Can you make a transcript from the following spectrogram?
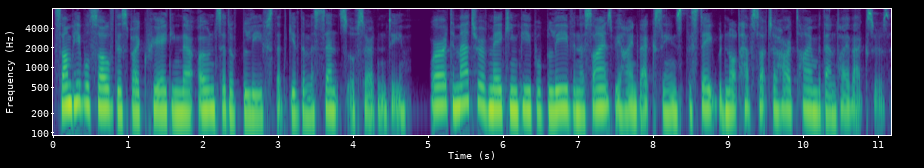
Some people solve this by creating their own set of beliefs that give them a sense of certainty. Were it a matter of making people believe in the science behind vaccines, the state would not have such a hard time with anti vaxxers.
